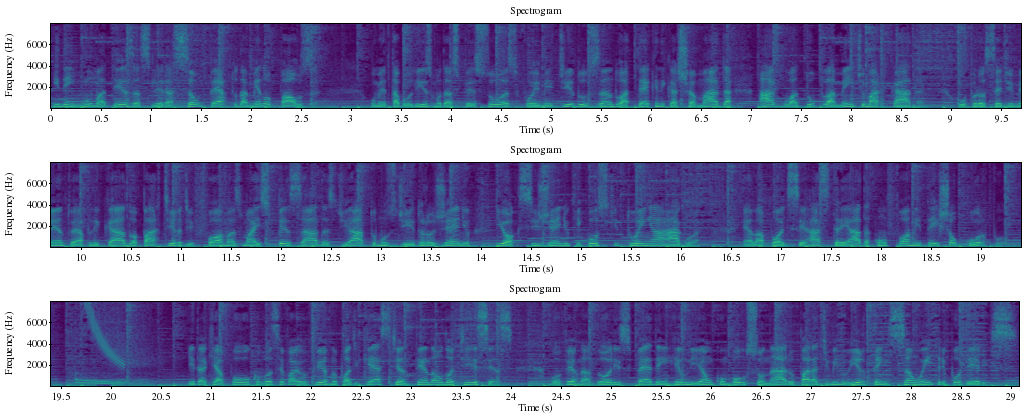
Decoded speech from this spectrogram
e nenhuma desaceleração perto da menopausa. O metabolismo das pessoas foi medido usando a técnica chamada água duplamente marcada. O procedimento é aplicado a partir de formas mais pesadas de átomos de hidrogênio e oxigênio que constituem a água. Ela pode ser rastreada conforme deixa o corpo. E daqui a pouco você vai ouvir no podcast Antena ou Notícias. Governadores pedem reunião com Bolsonaro para diminuir tensão entre poderes.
